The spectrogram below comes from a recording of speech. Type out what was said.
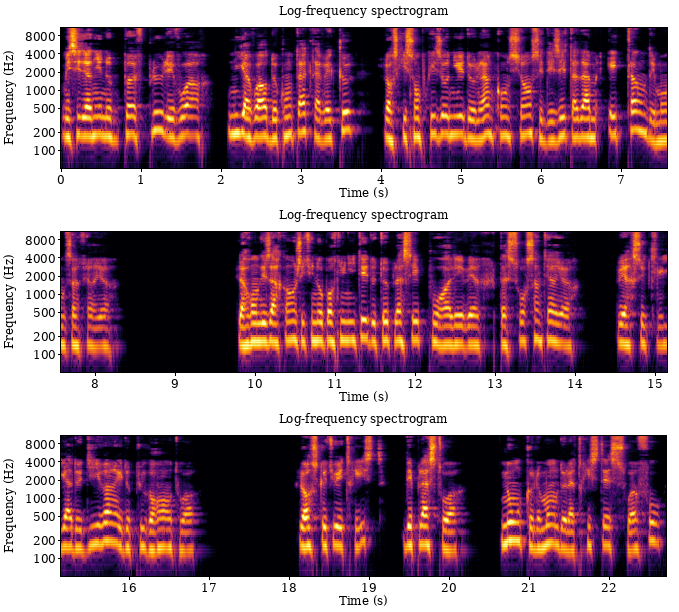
Mais ces derniers ne peuvent plus les voir, ni avoir de contact avec eux lorsqu'ils sont prisonniers de l'inconscience et des états d'âme éteints des mondes inférieurs. La ronde des archanges est une opportunité de te placer pour aller vers ta source intérieure, vers ce qu'il y a de divin et de plus grand en toi. Lorsque tu es triste, déplace-toi, non que le monde de la tristesse soit faux,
